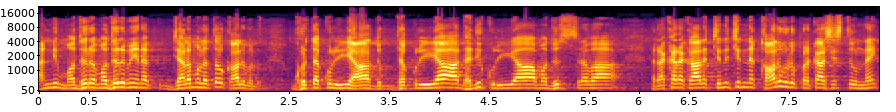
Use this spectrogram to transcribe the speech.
అన్ని మధుర మధురమైన జలములతో కాలువలు. ఘృతకుల్యా దుగ్ధకుల్యా దధికుల్యా మధుస్రవ రకరకాల చిన్న చిన్న కాలువలు ప్రకాశిస్తూ ఉన్నాయి.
